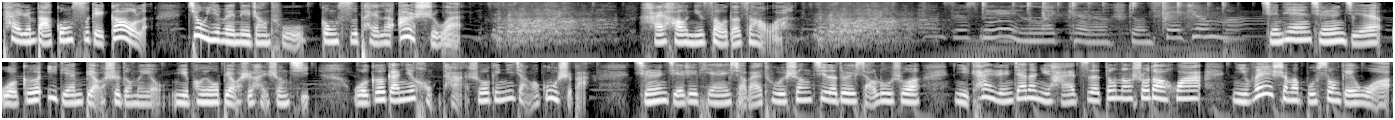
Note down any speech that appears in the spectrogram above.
派人把公司给告了，就因为那张图，公司赔了二十万。还好你走得早啊！”前天情人节，我哥一点表示都没有，女朋友表示很生气，我哥赶紧哄她说：“给你讲个故事吧。”情人节这天，小白兔生气地对小鹿说：“你看人家的女孩子都能收到花，你为什么不送给我？”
